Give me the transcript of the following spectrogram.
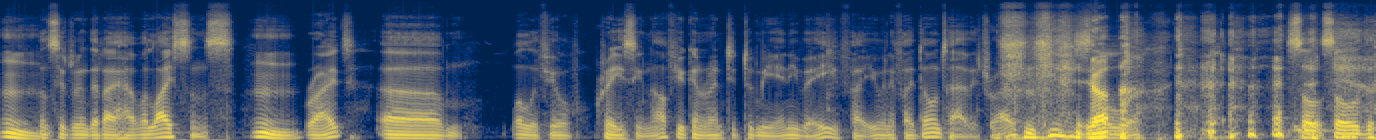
Mm. considering that i have a license Mm. right um, well if you're crazy enough you can rent it to me anyway if I, even if i don't have it right so uh, so so the,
